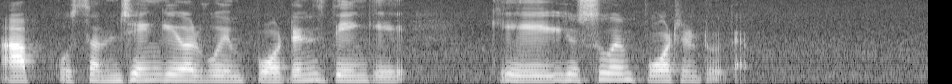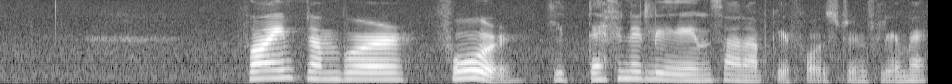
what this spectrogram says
आपको समझेंगे और वो इम्पोर्टेंस देंगे कि यू सो इम्पोर्टेंट हो दैम पॉइंट नंबर फोर कि डेफिनेटली ये इंसान आपके फ़र्स्ट ट्विन फ्लेम है।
